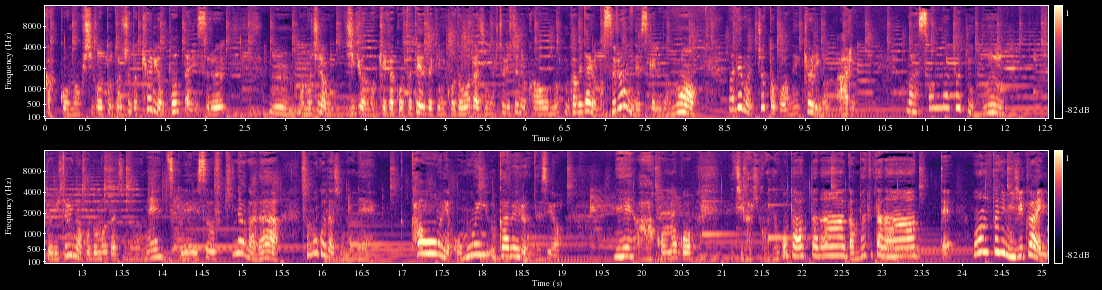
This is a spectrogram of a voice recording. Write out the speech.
学校の仕事とちょっと距離を取ったりする、うんまあ、もちろん授業の計画を立てる時に子どもたちの一人一人の顔を浮かべたりもするんですけれども、まあ、でもちょっとこうね距離がある、まあ、そんな時に一人一人の子どもたちのね机椅子を拭きながらその子たちのね顔をね思い浮かべるんですよ。ね、ああこの子1学期こんなことあったな頑張ってたなって。本当に短い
